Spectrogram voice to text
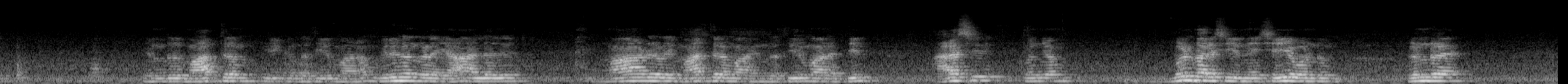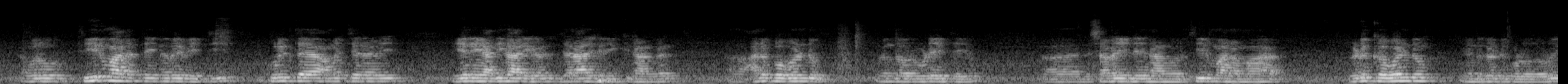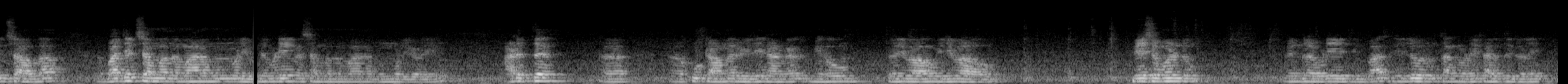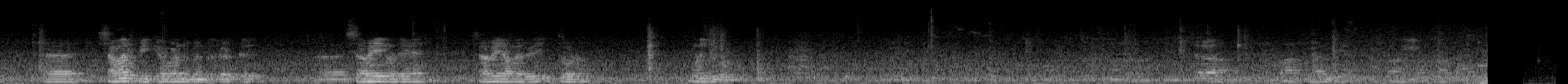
என்று மாத்திரம் இருக்கின்ற தீர்மானம் மிருகங்களையா அல்லது மாடுகளை மாத்திரமா என்ற தீர்மானத்தில் அரசு கொஞ்சம் மீள்பரிசீலனை செய்ய வேண்டும் என்ற ஒரு தீர்மானத்தை நிறைவேற்றி குறித்த அமைச்சரவை ஏனைய அதிகாரிகள் ஜனாதிபதிக்கு நாங்கள் அனுப்ப வேண்டும் என்ற ஒரு விடயத்தையும் இந்த சபையிலே நாங்கள் ஒரு தீர்மானமாக எடுக்க வேண்டும் என்று கேட்டுக்கொள்வதோடு இன்ஷா பட்ஜெட் சம்பந்தமான முன்மொழி இந்த விடயங்கள் சம்பந்தமான முன்மொழிகளையும் அடுத்த கூட்ட அமர்விலே நாங்கள் மிகவும் தெளிவாகவும் விரிவாகவும் பேச வேண்டும் என்ற விடயத்தின்பால் எல்லோரும் தங்களுடைய கருத்துக்களை சமர்ப்பிக்க வேண்டும் என்று கேட்டு சபையினுடைய சபை அமர்வை தோடும் முடித்துக் கொள்வோம்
